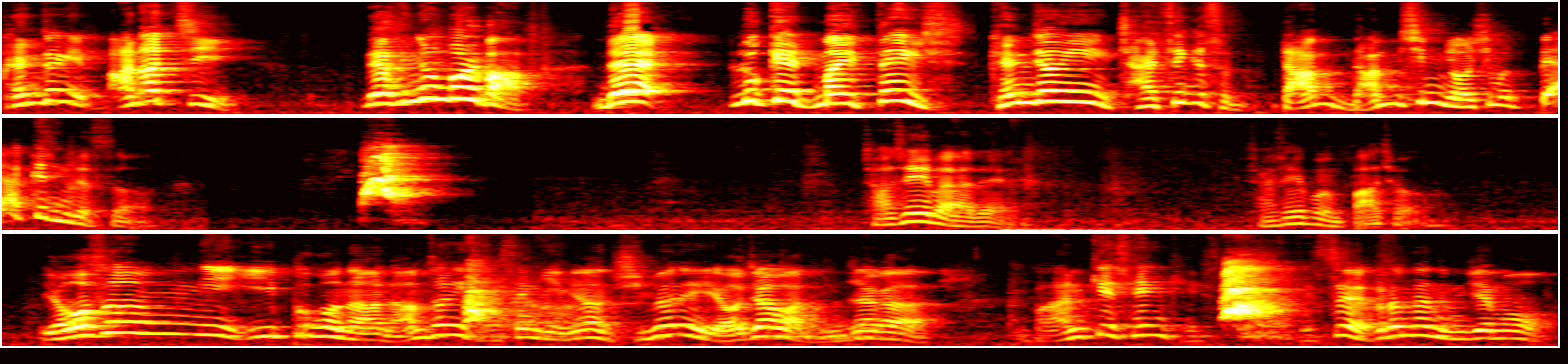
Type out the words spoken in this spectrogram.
굉장히 많았지. 내가 생긴 걸 봐. 내 look at my face. 굉장히 잘생겼어. 남 남심 여심을 빼앗게 생겼어. 자세히 봐야 돼. 자세히 보면 빠져. 여성이 이쁘거나 남성이 잘생기면 주변에 여자와 남자가 많게 생겼어요. 그러면 이제 뭐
